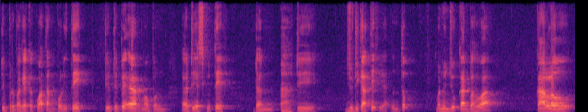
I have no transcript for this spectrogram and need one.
di berbagai kekuatan politik di DPR maupun eh, di eksekutif dan eh, di yudikatif ya untuk menunjukkan bahwa kalau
